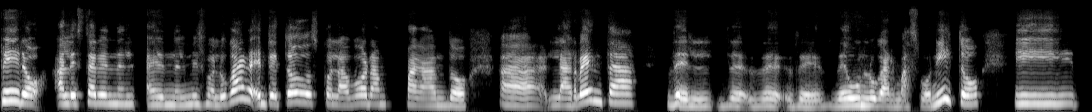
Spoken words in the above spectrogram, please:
pero al estar en el, mismo lugar, entre todos colaboran pagando ah, la renta, de, un lugar más bonito y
